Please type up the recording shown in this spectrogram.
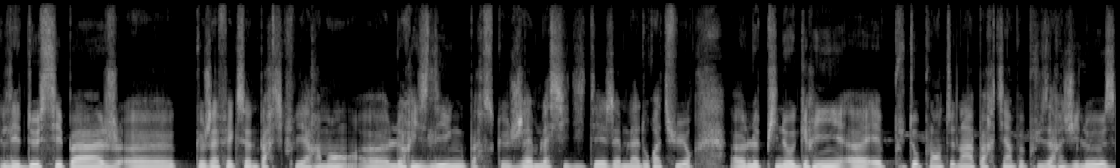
les deux cépages euh, que j'affectionne particulièrement, euh, le Riesling parce que j'aime l'acidité, j'aime la droiture. le Pinot Gris est plutôt planté dans la partie un peu plus argileuse,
